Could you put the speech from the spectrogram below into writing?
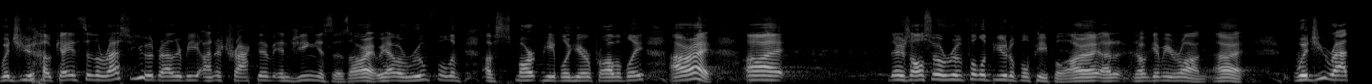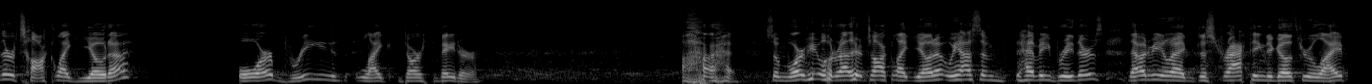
Would you, okay, so the rest of you would rather be unattractive and geniuses. All right, we have a room full of, of smart people here, probably. All right. Uh, there's also a room full of beautiful people. All right, don't, don't get me wrong. All right. Would you rather talk like Yoda or breathe like Darth Vader. All right. So more people would rather talk like Yoda. We have some heavy breathers. That would be like distracting to go through life.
